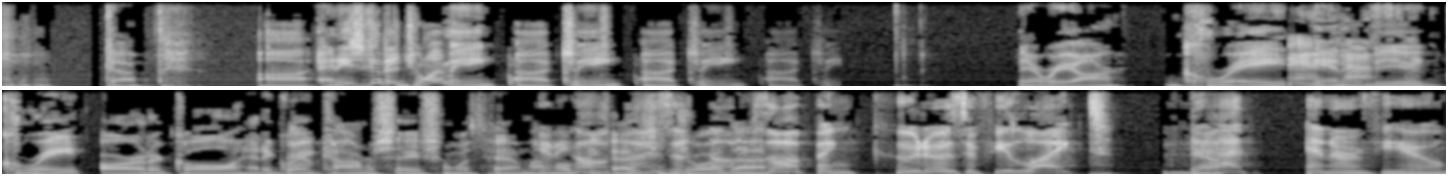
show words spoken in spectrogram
Okay. Uh, and he's going to join me. Uh, to me, uh, to me, uh, to me. There we are. Great Fantastic. interview, great article. I had a great conversation with him. Getting I all you guys kinds of thumbs that. up and kudos. If you liked that interview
